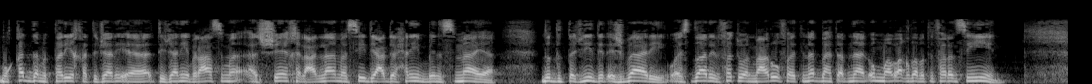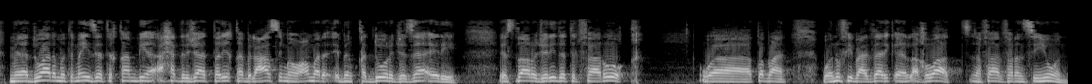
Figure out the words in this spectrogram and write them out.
مقدم الطريقة التجارية بالعاصمة الشيخ العلامة سيدي عبد الحليم بن سماية ضد التجنيد الإجباري وإصدار الفتوى المعروفة التي نبهت أبناء الأمة وأغضبت الفرنسيين. من الأدوار المتميزة التي قام بها أحد رجال الطريقة بالعاصمة وعمر بن قدور الجزائري. إصدار جريدة الفاروق وطبعا ونفي بعد ذلك الأغواط نفاها الفرنسيون.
